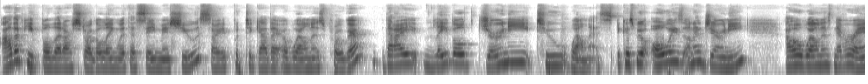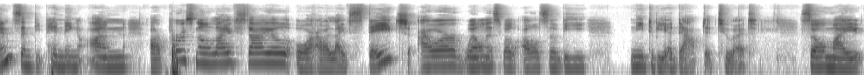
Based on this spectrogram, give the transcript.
other people that are struggling with the same issues. So, I put together a wellness program that I labeled Journey to Wellness because we're always on a journey our wellness never ends, and depending on our personal lifestyle or our life stage, our wellness will also be need to be adapted to it. So, my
